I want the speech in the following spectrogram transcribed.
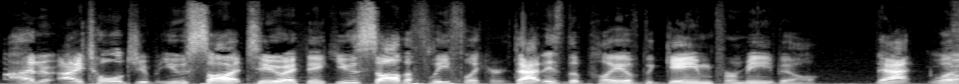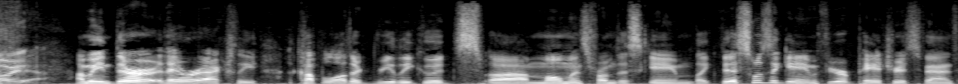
I, I told you, but you saw it too. I think you saw the flea flicker. That is the play of the game for me, Bill. That was. oh yeah. I mean, there there were actually a couple other really good uh, moments from this game. Like this was a game. If you're a Patriots fans,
